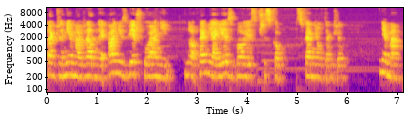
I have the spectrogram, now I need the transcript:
także nie ma żadnej ani zwierzchu, ani no chemia jest, bo jest wszystko z chemią, także nie ma,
